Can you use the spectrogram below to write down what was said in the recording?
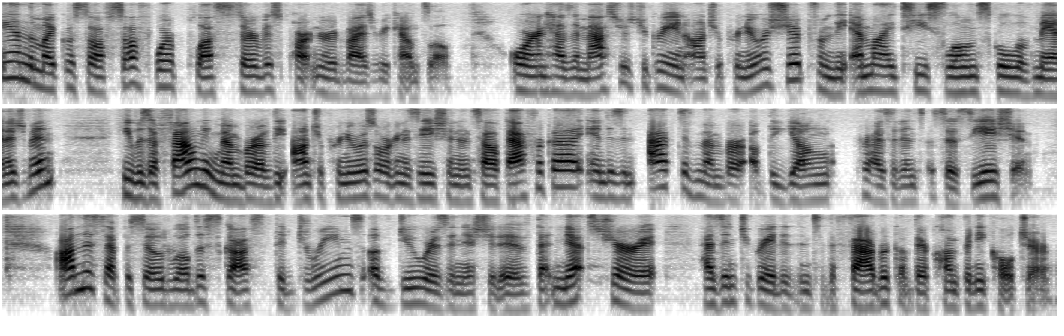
and the Microsoft Software Plus Service Partner Advisory Council. Orrin has a master's degree in entrepreneurship from the MIT Sloan School of Management he was a founding member of the Entrepreneurs Organization in South Africa and is an active member of the Young Presidents Association. On this episode, we'll discuss the Dreams of Doers initiative that NetSurit has integrated into the fabric of their company culture.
